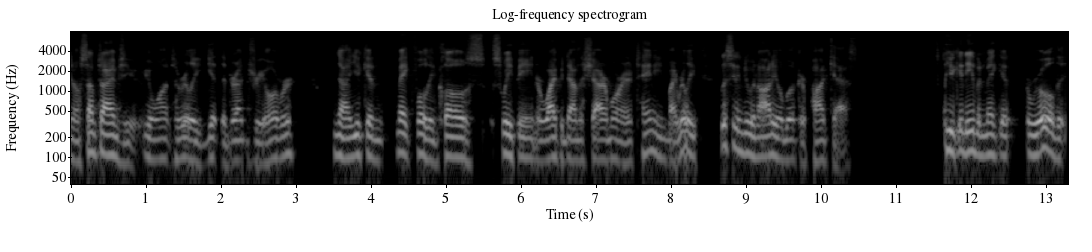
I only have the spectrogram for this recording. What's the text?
You know, sometimes you, you want to really get the drudgery over now you can make folding clothes, sweeping, or wiping down the shower more entertaining by really listening to an audiobook or podcast. You can even make it a rule that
